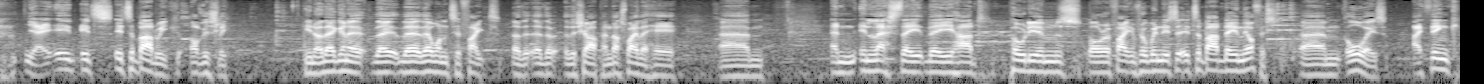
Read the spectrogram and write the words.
yeah, it, it's it's a bad week, obviously. You know they're gonna they they they wanting to fight at the, at the, at the sharp end. That's why they're here. Um, and unless they, they had podiums or are fighting for a win, it's, it's a bad day in the office. Um, always. I think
